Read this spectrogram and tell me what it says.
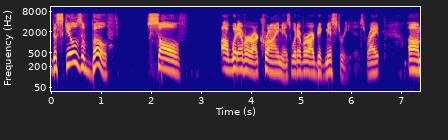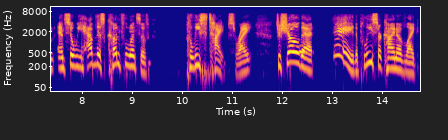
the skills of both solve uh, whatever our crime is, whatever our big mystery is, right? Um, and so we have this confluence of police types, right? To show that, hey, the police are kind of like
